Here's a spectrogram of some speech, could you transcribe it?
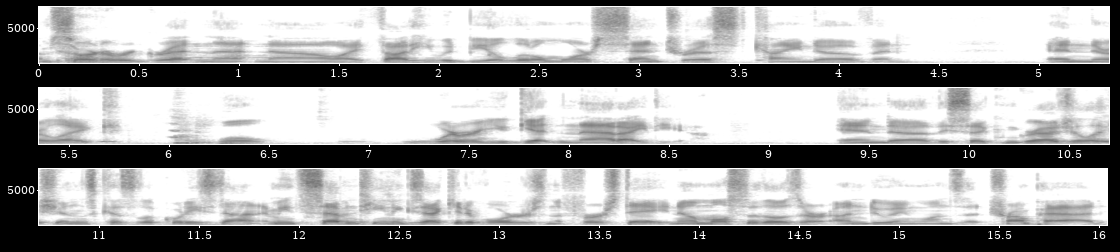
I'm sort of regretting that now. I thought he would be a little more centrist, kind of, and and they're like, well, where are you getting that idea? And uh, they said, congratulations, because look what he's done. I mean, 17 executive orders in the first day. Now, most of those are undoing ones that Trump had.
